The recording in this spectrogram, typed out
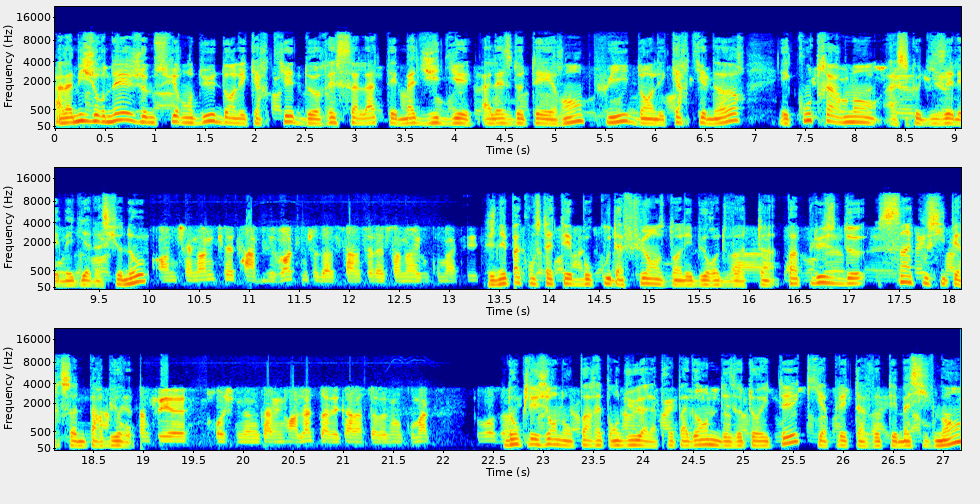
À la mi-journée, je me suis rendu dans les quartiers de Ressalat et Majidie, à l'est de Téhéran, puis dans les quartiers nord, et contrairement à ce que disaient les médias nationaux, je n'ai pas constaté beaucoup d'affluence dans les bureaux de vote, pas plus de 5 ou 6 personnes par bureau. Donc les gens n'ont pas répondu à la propagande des autorités qui appelaient à voter massivement.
